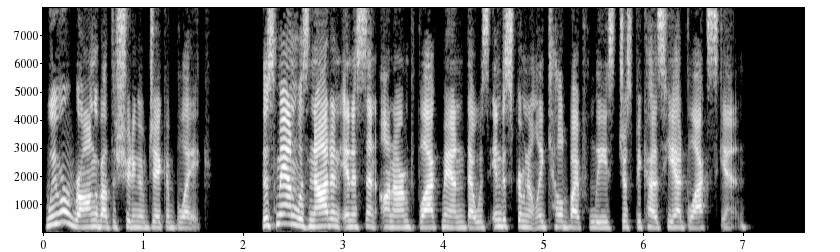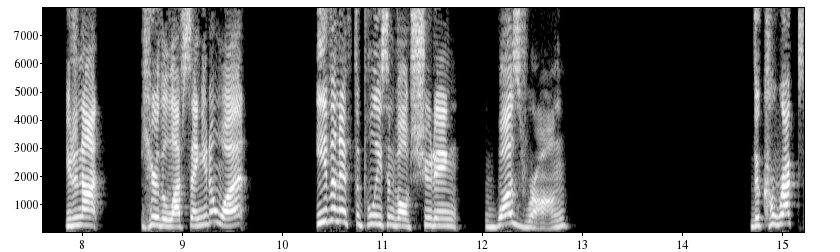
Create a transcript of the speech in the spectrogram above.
We were wrong about the shooting of Jacob Blake. This man was not an innocent unarmed black man that was indiscriminately killed by police just because he had black skin." You do not hear the left saying, "You know what? Even if the police involved shooting was wrong, the correct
